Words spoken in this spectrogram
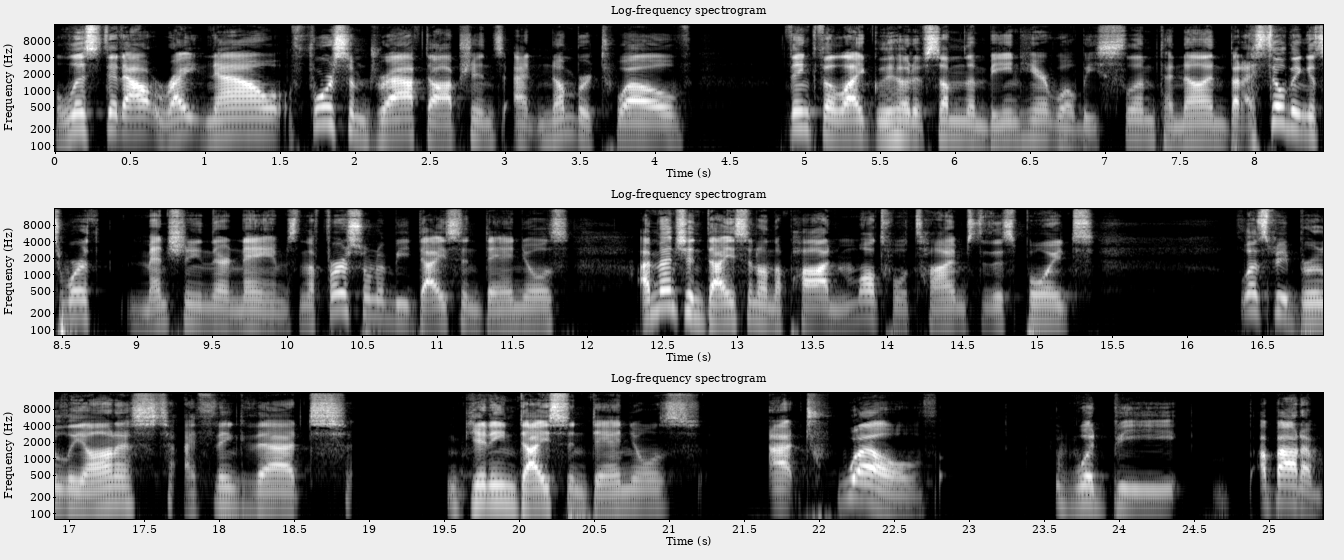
listed out right now for some draft options at number 12. Think the likelihood of some of them being here will be slim to none, but I still think it's worth mentioning their names. And the first one would be Dyson Daniels. I mentioned Dyson on the pod multiple times to this point. Let's be brutally honest. I think that getting Dyson Daniels at 12 would be about a,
